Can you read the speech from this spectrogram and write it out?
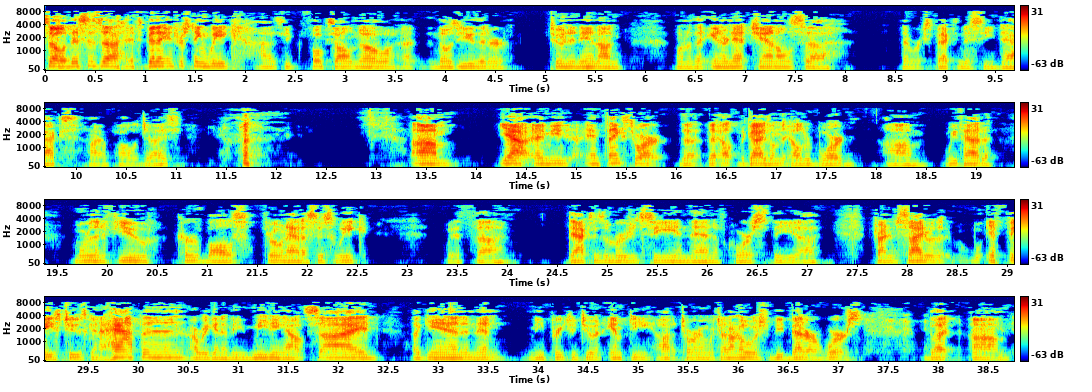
So this is a, it's been an interesting week, as you folks all know. Uh, those of you that are tuning in on one of the internet channels uh, that were expecting to see Dax, I apologize. um, yeah, I mean, and thanks to our the the, the guys on the elder board, um, we've had more than a few curveballs thrown at us this week with uh, Dax's emergency, and then of course the uh, trying to decide whether, if phase two is going to happen. Are we going to be meeting outside again? And then me preaching to an empty auditorium, which I don't know which would be better or worse. But um,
